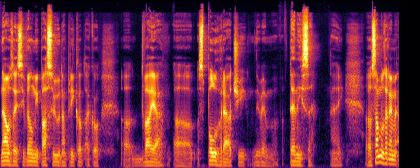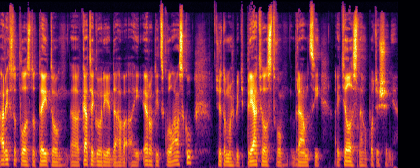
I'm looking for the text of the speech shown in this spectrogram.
naozaj si veľmi pasujú napríklad ako dvaja uh, spoluhráči, neviem, v tenise. Hej. Uh, samozrejme Aristoteles do tejto kategórie dáva aj erotickú lásku, Čiže to môže byť priateľstvo v rámci aj telesného potešenia.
